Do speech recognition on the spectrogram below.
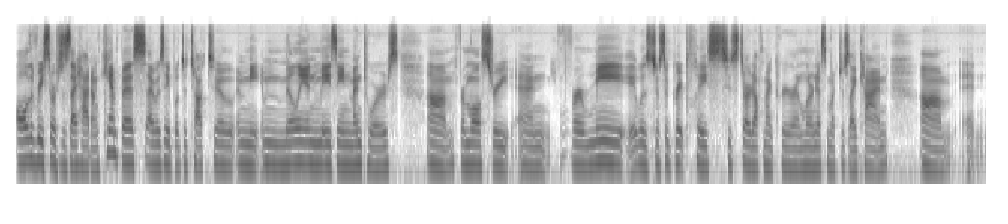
all the resources I had on campus, I was able to talk to and meet a million amazing mentors um, from Wall Street. And for me, it was just a great place to start off my career and learn as much as I can. Um, and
